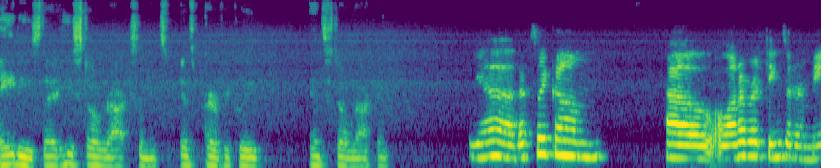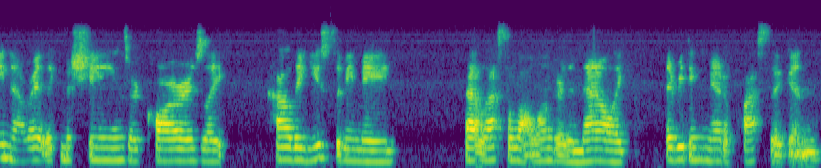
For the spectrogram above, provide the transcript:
'80s that he still rocks, and it's it's perfectly, it's still rocking. Yeah, that's like um how a lot of our things that are made now, right? Like machines or cars, like how they used to be made, that lasts a lot longer than now. Like everything's made out of plastic and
